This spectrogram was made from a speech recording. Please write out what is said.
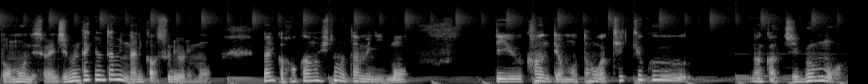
と思うんですよね。自分だけのために何かをするよりも何か他の人のためにもっていう観点を持った方が結局なんか自分も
